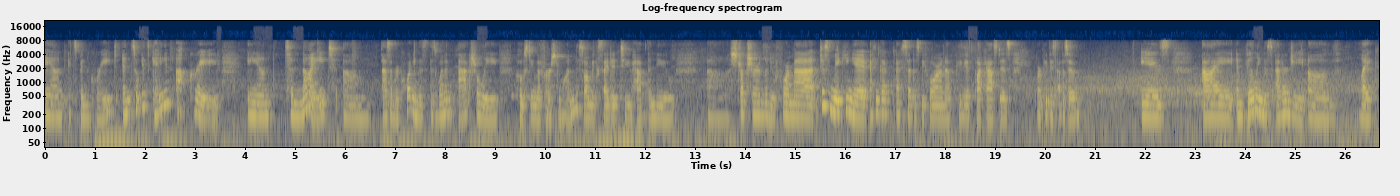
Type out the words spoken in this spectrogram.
and it's been great. And so it's getting an upgrade. And tonight, um, as I'm recording this, is when I'm actually hosting the first one. So I'm excited to have the new uh, structure and the new format, just making it. I think I've, I've said this before on a previous podcast, is or previous episode, is I am feeling this energy of like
